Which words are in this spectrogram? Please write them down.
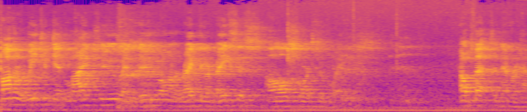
Father, we could get lied to and do on a regular basis all sorts of ways. Help that to never happen.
